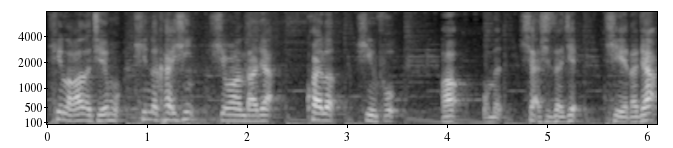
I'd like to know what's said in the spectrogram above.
听老安的节目听得开心，希望大家快乐幸福。好，我们下期再见，谢谢大家。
